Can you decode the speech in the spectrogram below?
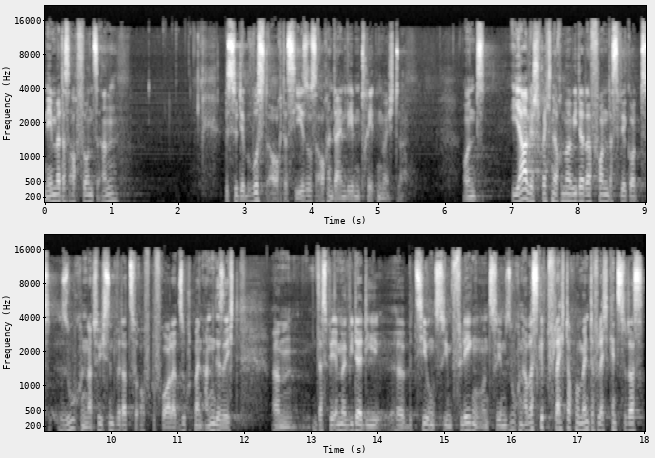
nehmen wir das auch für uns an? Bist du dir bewusst auch, dass Jesus auch in dein Leben treten möchte? Und ja, wir sprechen auch immer wieder davon, dass wir Gott suchen. Natürlich sind wir dazu aufgefordert, sucht mein Angesicht, dass wir immer wieder die äh, Beziehung zu ihm pflegen und zu ihm suchen. Aber es gibt vielleicht auch Momente, vielleicht kennst du das,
